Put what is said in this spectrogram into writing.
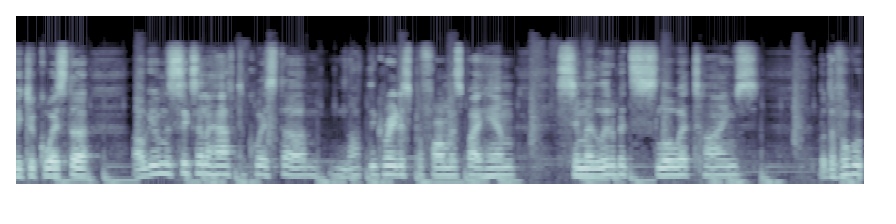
Victor Cuesta, I'll give him a six and a half to Cuesta. Not the greatest performance by him seem a little bit slow at times. Botafogo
